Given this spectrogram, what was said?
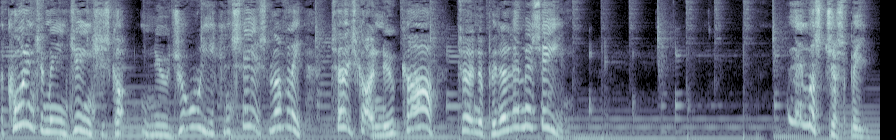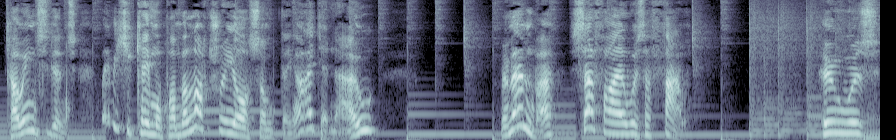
According to Mean Gene, she's got new jewellery. You can see it's lovely. She's got a new car, turned up in a limousine. It must just be coincidence. Maybe she came up on the lottery or something. I don't know. Remember, Sapphire was a fan who was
